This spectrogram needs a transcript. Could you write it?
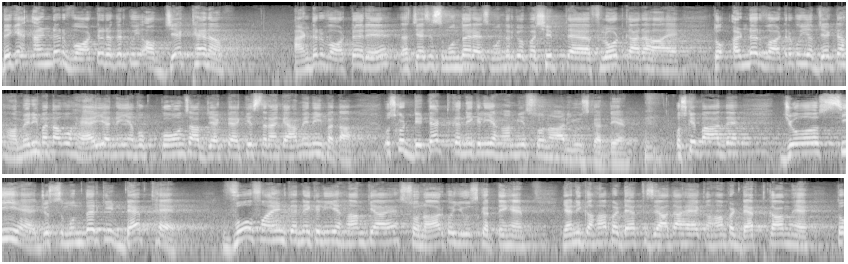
देखिए अंडर वाटर अगर कोई ऑब्जेक्ट है ना अंडर वाटर है जैसे समुंदर है, समुंदर के ऊपर शिप फ्लोट कर रहा है। तो अंडर वाटर कोई ऑब्जेक्ट है, हमें नहीं पता वो है या नहीं है, वो कौन सा ऑब्जेक्ट है, किस तरह का हमें नहीं पता। उसको डिटेक्ट करने के लिए हम ये सोनार यूज़ करते हैं। उसके बाद, जो सी है, जो समुंदर की डेप्थ है, वो फाइंड करने के लिए हम क्या है सोनार को यूज़ करते हैं। यानी कहाँ पर डेप्थ ज़्यादा है, कहाँ पर डेप्थ कम है तो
